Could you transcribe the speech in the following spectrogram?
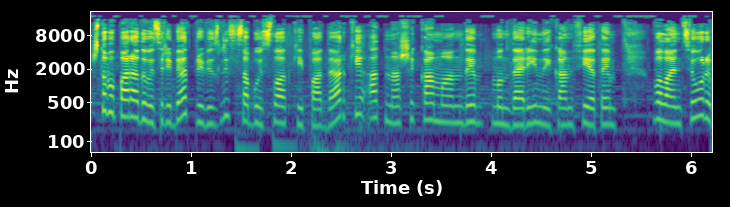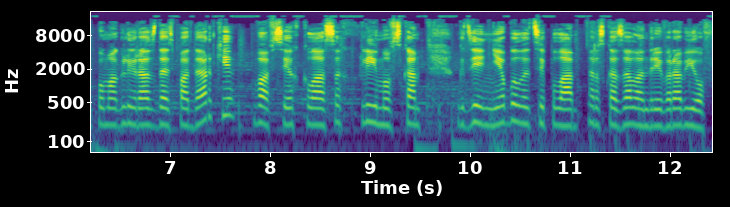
Чтобы порадовать ребят, привезли с собой сладкие подарки от нашей команды – мандарины и конфеты. Волонтеры помогли раздать подарки во всех классах Климовска, где не было тепла, рассказал Андрей Воробьев.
